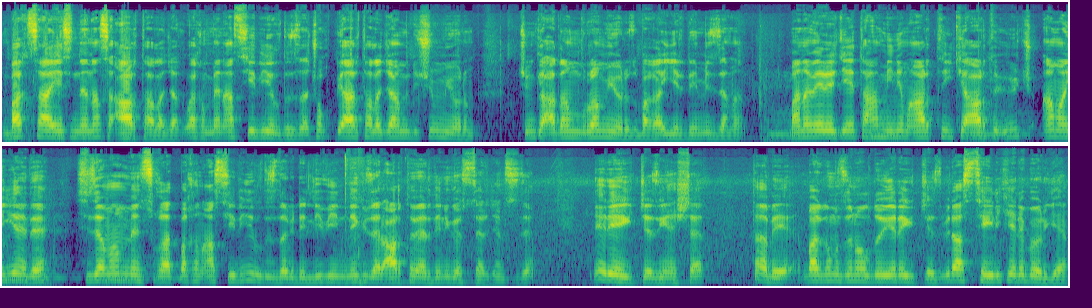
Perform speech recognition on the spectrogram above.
bak sayesinde nasıl artı alacak? Bakın ben as 7 yıldızda çok bir artı alacağımı düşünmüyorum. Çünkü adam vuramıyoruz baga girdiğimiz zaman. Bana vereceği tahminim artı 2 artı 3 ama yine de size One Man Squad bakın as 7 yıldızda bile Livy'nin ne güzel artı verdiğini göstereceğim size. Nereye gideceğiz gençler? Tabi bug'ımızın olduğu yere gideceğiz. Biraz tehlikeli bölge.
